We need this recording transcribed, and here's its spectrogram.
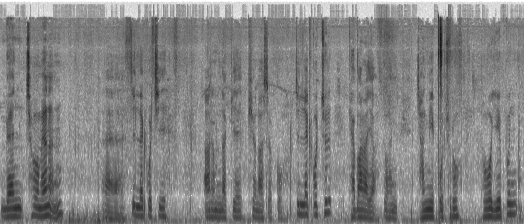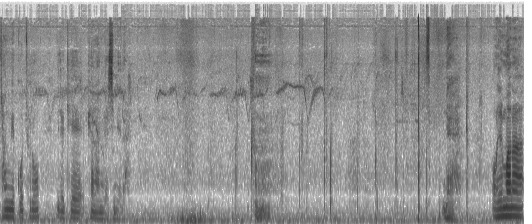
맨 처음에는 에, 찔레꽃이 아름답게 피어났었고 찔레꽃을 개발하여 또한 장미꽃으로 더 예쁜 장미꽃으로 이렇게 변한 것입니다. 음. 네, 얼마나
